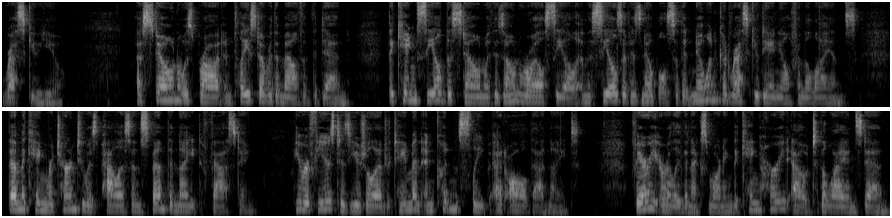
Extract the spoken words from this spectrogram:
rescue you. A stone was brought and placed over the mouth of the den. The king sealed the stone with his own royal seal and the seals of his nobles so that no one could rescue Daniel from the lions. Then the king returned to his palace and spent the night fasting. He refused his usual entertainment and couldn't sleep at all that night. Very early the next morning, the king hurried out to the lion's den.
